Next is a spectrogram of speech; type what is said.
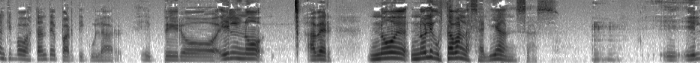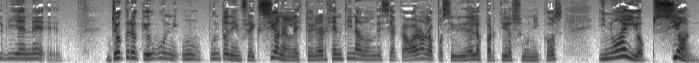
un tipo bastante particular, eh, pero él no... A ver, no, no le gustaban las alianzas. él viene... Yo creo que hubo un, un, punto de inflexión en la historia argentina donde se acabaron la posibilidad de los partidos únicos y no hay opción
